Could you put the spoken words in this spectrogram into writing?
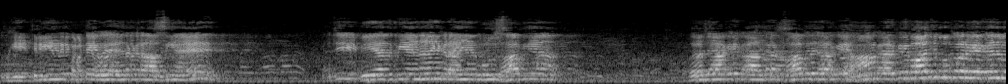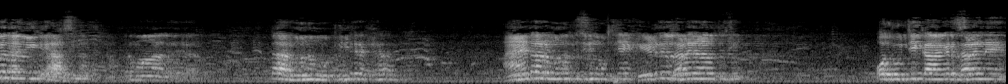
ਤੂੰ ਖੇਤਰੀਆਂ ਦੇ ਪੱਟੇ ਹੋਏ ਅਜੇ ਤੱਕ ਰਾਸੀਆਂ ਐ ਜੀ ਬੇਅਦਬੀਆਂ ਇਹਨਾਂ ਨੇ ਕਰਾਈਆਂ ਗੁਰੂ ਸਾਹਿਬ ਦੀਆਂ। ਫਿਰ ਜਾ ਕੇ ਕਾਲ ਤੱਕ ਸਾਹਿਬ ਦੇ ਜਾ ਕੇ ਹਾਂ ਕਰਕੇ ਬਾਅਦ ਚ ਮੁਕਰ ਗਏ, ਕਹਿੰਦੇ ਮੈਂ ਤਾਂ ਨਹੀਂ ਕਿਹਾ ਸੀ। ਕਮਾਲ ਹੈ ਯਾਰ। ਧਰਮ ਨੂੰ ਮੁੱਠੀ 'ਚ ਰੱਖਿਆ। ਐਂ ਧਰਮ ਨੂੰ ਤੁਸੀਂ ਮੁੱਠੀਆਂ ਖੇਡਦੇ ਹੋ ਸਾਡੇ ਨਾਲ ਤੁਸੀਂ। ਉਹ ਦੂਜੀ ਕਾਂਗਰਸ ਵਾਲੇ ਨੇ,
